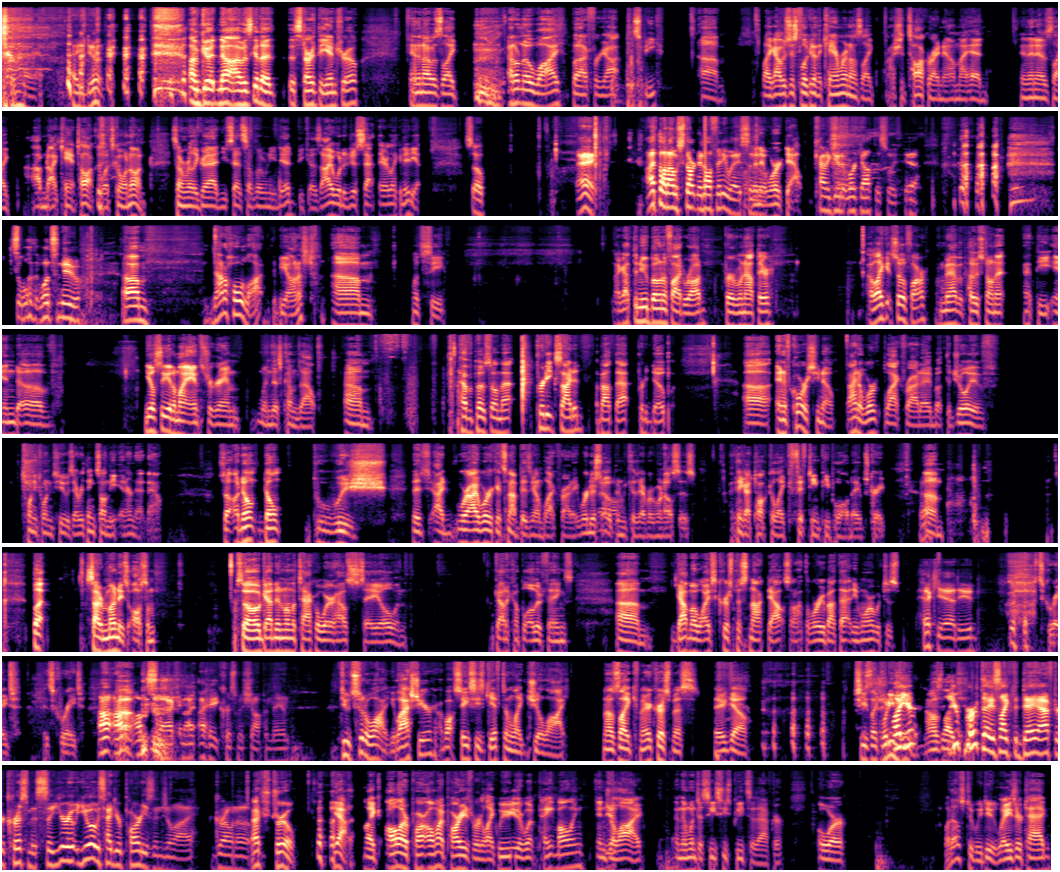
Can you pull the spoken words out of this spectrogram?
How you doing? I'm good. No, I was gonna start the intro, and then I was like, I don't know why, but I forgot to speak. Um, like I was just looking at the camera, and I was like, I should talk right now in my head, and then it was like, I'm, I can't talk. What's going on? So I'm really glad you said something when you did because I would have just sat there like an idiot. So, hey, I thought I was starting it off anyway, so then it worked out. Kind of good. It worked out this week. Yeah. so what's new? Um, not a whole lot to be honest. Um, let's see. I got the new Bonafide rod for everyone out there. I like it so far. I'm gonna have a post on it at the end of. You'll see it on my Instagram when this comes out. Um, have a post on that. Pretty excited about that. Pretty dope. Uh, and of course, you know, I had to work Black Friday, but the joy of 2022 is everything's on the internet now. So I don't don't whoosh that I where I work, it's not busy on Black Friday. We're just no. open because everyone else is. I think I talked to like 15 people all day. It was great. Um, but Cyber Monday's awesome. So got in on the tackle warehouse sale and got a couple other things. Um, got my wife's Christmas knocked out, so I don't have to worry about that anymore, which is heck yeah, dude. oh, it's great. It's great. I, I'm, uh, I'm slacking. I, I hate Christmas shopping, man. Dude, so do I. Last year, I bought Stacy's gift in like July, and I was like, "Merry Christmas." There you go. She's like, "What do you well, mean?" Your, I was like, "Your birthday's like the day after Christmas, so you're you always had your parties in July growing up." That's true. yeah, like all our part, all my parties were like we either went paintballing in July, and then went to CiCi's Pizzas after, or what else did we do? Laser tag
